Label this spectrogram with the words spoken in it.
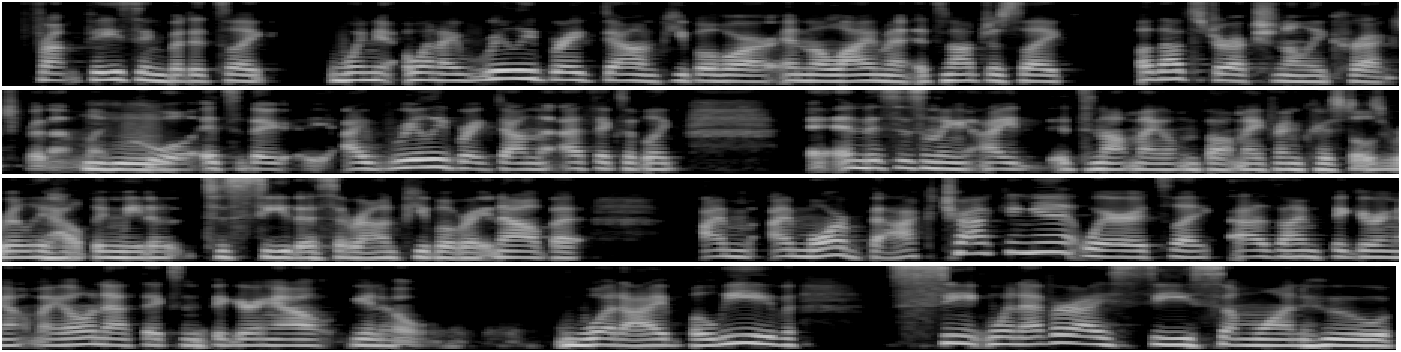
front facing but it's like when you, when I really break down people who are in alignment it's not just like oh, that's directionally correct for them. Like, mm-hmm. cool. It's the, I really break down the ethics of like, and this is something I, it's not my own thought. My friend Crystal is really helping me to, to see this around people right now. But I'm, I'm more backtracking it where it's like, as I'm figuring out my own ethics and figuring out, you know, what I believe, see, whenever I see someone who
